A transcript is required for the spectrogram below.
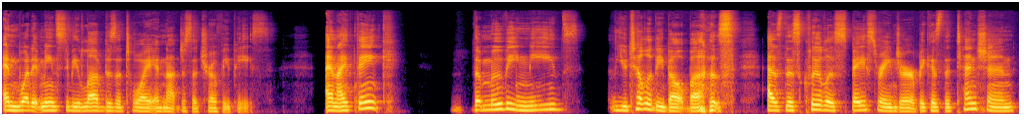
and what it means to be loved as a toy and not just a trophy piece. And I think the movie needs utility belt Buzz as this clueless space ranger because the tension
